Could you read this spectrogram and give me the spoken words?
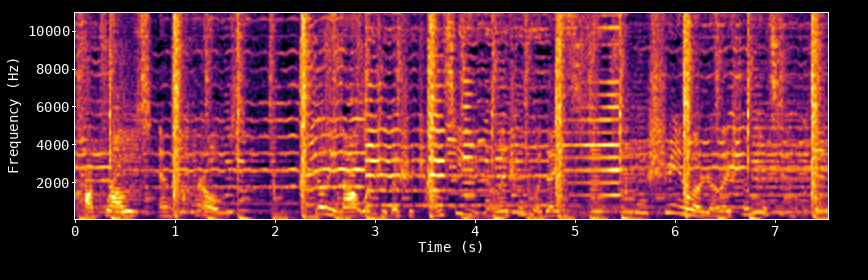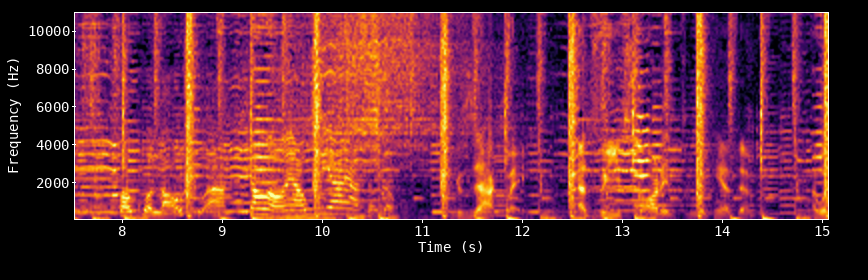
cockroaches and crows. 这里呢，我指的是长期与人类生活在一起，并适应了人类生态系统的动物，包括老鼠啊、蟑螂呀、乌鸦呀等等。 Exactly. As we started looking at them, I was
